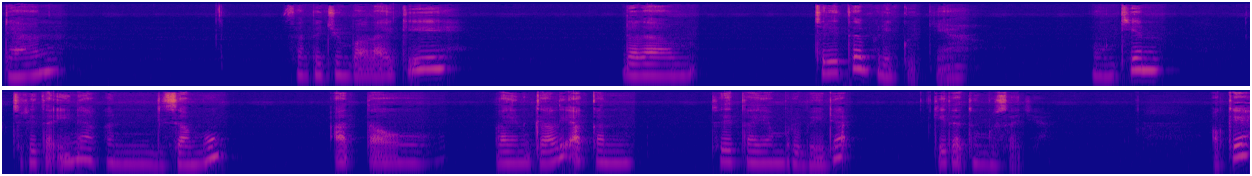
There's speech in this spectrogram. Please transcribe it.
Dan sampai jumpa lagi dalam cerita berikutnya. Mungkin cerita ini akan disambung atau lain kali akan cerita yang berbeda. Kita tunggu saja. Oke?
